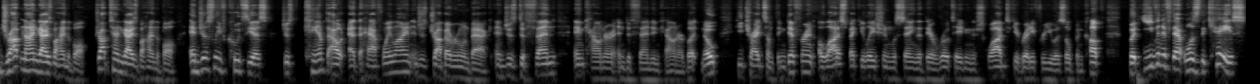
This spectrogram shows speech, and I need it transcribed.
drop nine guys behind the ball, drop 10 guys behind the ball, and just leave Koutsias just camped out at the halfway line and just drop everyone back and just defend and counter and defend and counter. But nope, he tried something different. A lot of speculation was saying that they're rotating their squad to get ready for US Open Cup. But even if that was the case,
